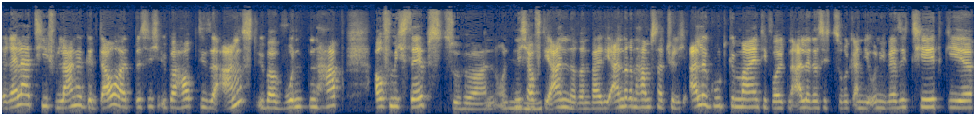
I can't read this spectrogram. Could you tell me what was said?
relativ lange gedauert, bis ich überhaupt diese Angst überwunden habe, auf mich selbst zu hören und mhm. nicht auf die anderen, weil die anderen haben es natürlich alle gut gemeint. Die wollten alle, dass ich zurück an die die Universität gehe.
